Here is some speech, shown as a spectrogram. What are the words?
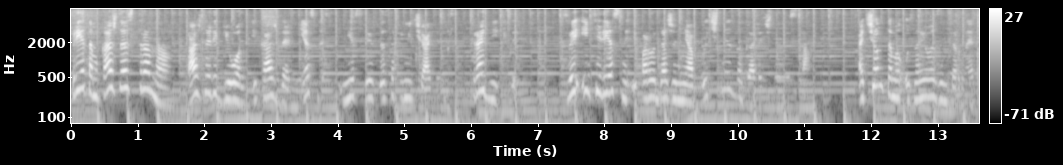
При этом каждая страна, каждый регион и каждая местность имеет свои достопримечательности, традиции, свои интересные и порой даже необычные загадочные места. О чем-то мы узнаем из интернета,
